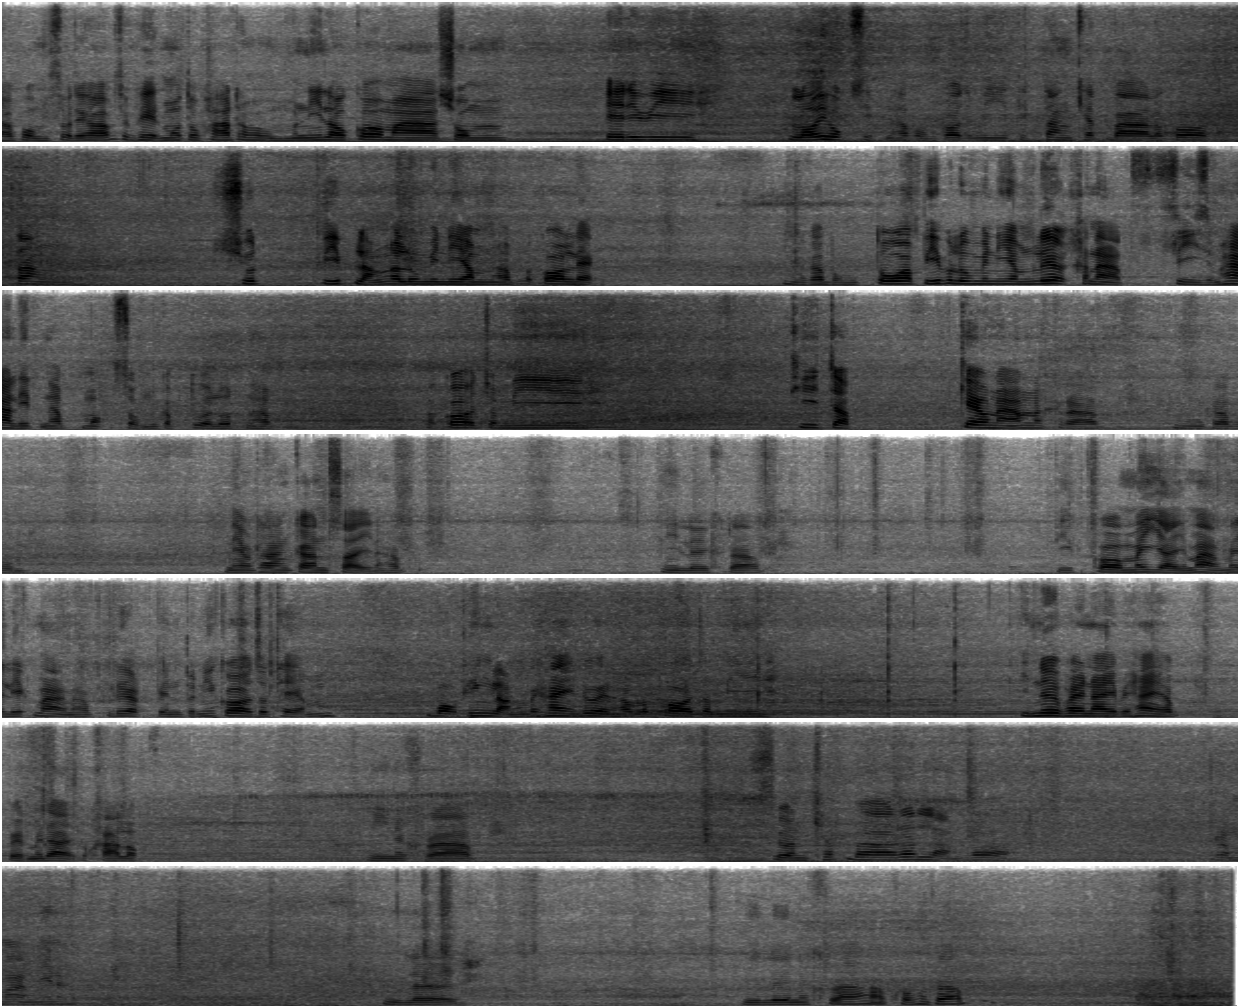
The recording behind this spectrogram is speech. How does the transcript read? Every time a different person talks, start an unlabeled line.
ครับผมสวัสดีครับจากเพจมอ t o พาร์ทครับผมวันนี้เราก็มาชม ADV 160 นะครับผมก็จะมีติดตั้งแคทบาร์แล้วก็ติดตั้งชุดปี๊บหลังอลูมิเนียมนะครับ แล้วก็แหลกนี่นะครับผมตัวปี๊บอลูมิเนียมเลือกขนาด 45 ลิตรนะครับ เหมาะสมกับตัวรถนะครับ แล้วก็จะมีที่จับแก้วน้ำนะครับนี่ครับผม แนวทางการใส่นะครับ นี่เลยครับปี๊บก็ไม่ใหญ่มากไม่เล็กมากนะครับ เลือกเป็นตัวนี้ก็จะแถมเบาะพิงหลังไปให้ด้วยนะครับ แล้วก็จะมีอินเนอร์ภายในไปให้ครับ เปิดไม่ได้ลูกค้าหรอก นี่นะครับ ส่วนแคปบาร์ด้านหลังก็ประมาณนี้นะครับนี่เลย นี่เลยนะครับ ขอบคุณครับ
